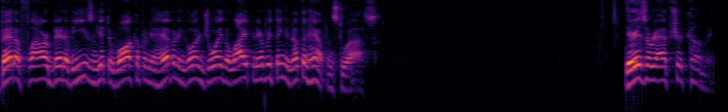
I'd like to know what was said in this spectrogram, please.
bed of flower, bed of ease, and get to walk up into heaven and go enjoy the life and everything, and nothing happens to us. There is a rapture coming.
